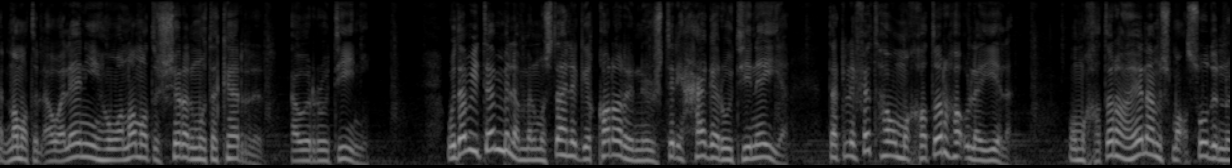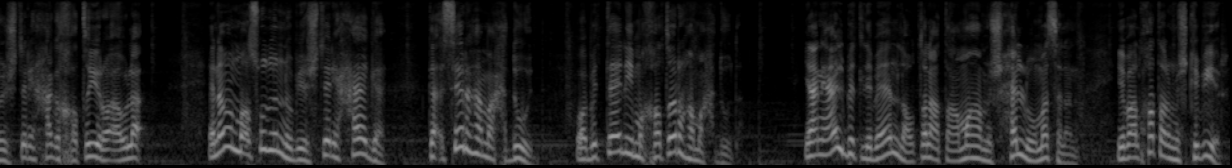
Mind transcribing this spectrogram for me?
النمط الأولاني هو نمط الشراء المتكرر أو الروتيني وده بيتم لما المستهلك يقرر إنه يشتري حاجة روتينية تكلفتها ومخاطرها قليلة ومخاطرها هنا مش مقصود إنه يشتري حاجة خطيرة أو لأ إنما المقصود إنه بيشتري حاجة تأثيرها محدود وبالتالي مخاطرها محدودة. يعني علبة لبان لو طلع طعمها مش حلو مثلا يبقى الخطر مش كبير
